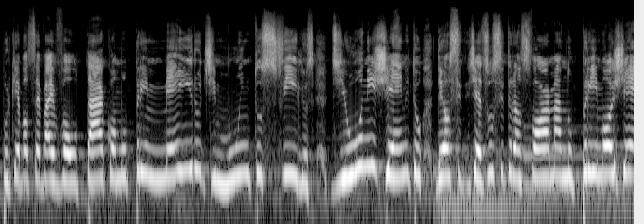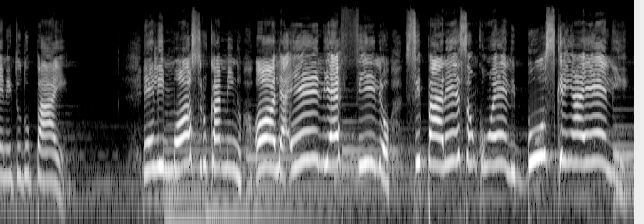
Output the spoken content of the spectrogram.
porque você vai voltar como o primeiro de muitos filhos, de unigênito. Deus, Jesus se transforma no primogênito do pai. Ele mostra o caminho. Olha, ele é filho. Se pareçam com ele, busquem a ele.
